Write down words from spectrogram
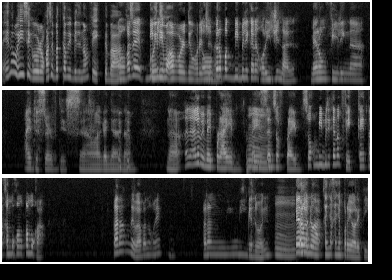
In a way, siguro. Kasi ba't ka bibili ng fake, di ba? Oo, kasi Kung hindi bibili, mo afford yung Oo, original. pero pag bibili ka ng original, merong feeling na, I deserve this. Yan, mga ganyan na, na alam, alam mo, may pride. May Mm. sense of pride. So, kung bibili ka ng fake, kahit nakamukhang kamuka, parang, di ba, parang, eh, parang hindi ganun. Mm. Pero Ano- ano nga, kanya-kanyang priority.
